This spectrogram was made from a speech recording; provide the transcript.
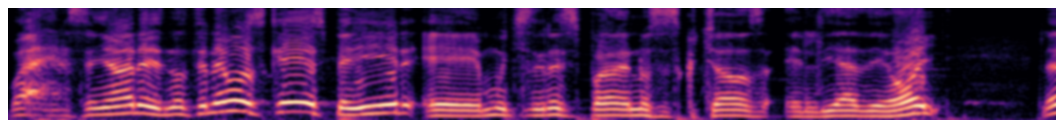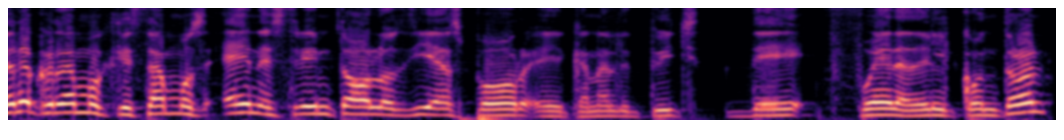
Bueno, señores, nos tenemos que despedir. Eh, muchas gracias por habernos escuchado el día de hoy. Les recordamos que estamos en stream todos los días por el canal de Twitch de Fuera del Control.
